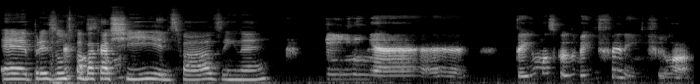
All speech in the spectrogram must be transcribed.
É, presunto é com abacaxi, eles fazem, né? Sim, é, é. Tem umas coisas bem diferentes lá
